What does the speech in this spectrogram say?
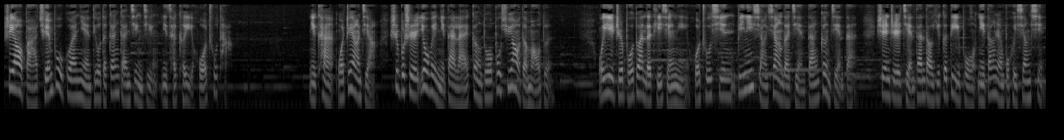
是要把全部观念丢得干干净净，你才可以活出它。你看我这样讲，是不是又为你带来更多不需要的矛盾？我一直不断地提醒你，活出心比你想象的简单更简单，甚至简单到一个地步，你当然不会相信。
